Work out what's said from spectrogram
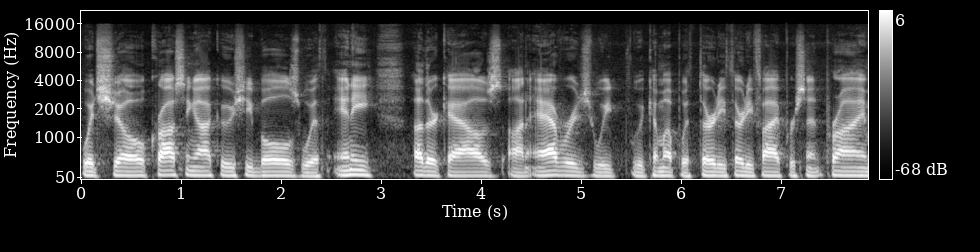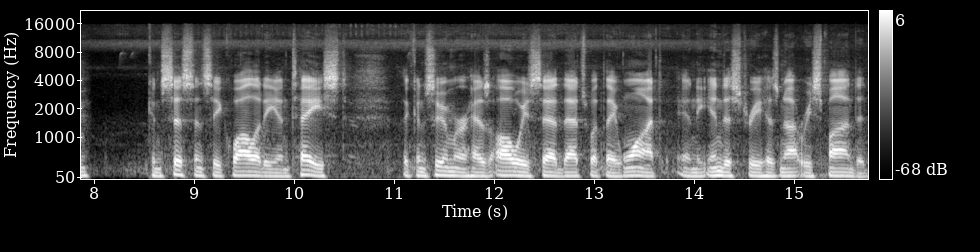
which show crossing Akaushi bulls with any other cows. On average, we, we come up with 30, 35% prime. Consistency, quality, and taste, the consumer has always said that's what they want, and the industry has not responded.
